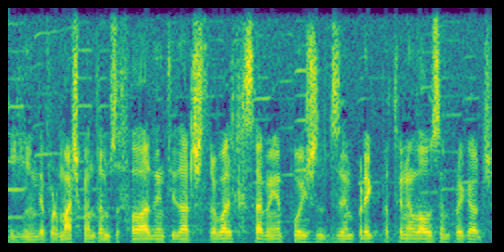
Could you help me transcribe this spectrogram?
E ainda por mais quando estamos a falar de entidades de trabalho que recebem apoios do desemprego para terem lá os empregados.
